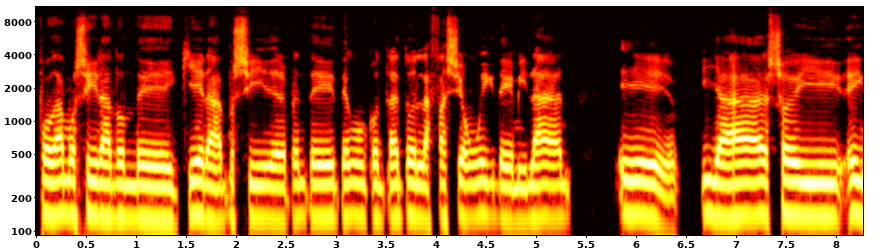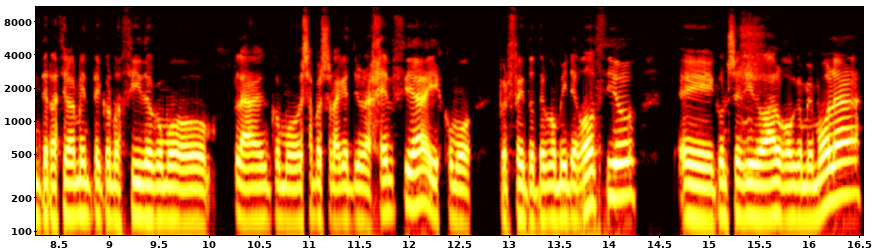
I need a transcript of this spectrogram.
podamos ir a donde quiera, pues si de repente tengo un contrato en la Fashion Week de Milán eh, y ya soy internacionalmente conocido como, plan, como esa persona que tiene una agencia y es como, perfecto, tengo mi negocio, eh, he conseguido algo que me mola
